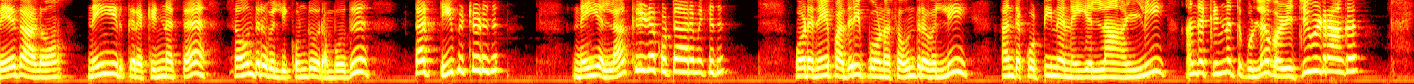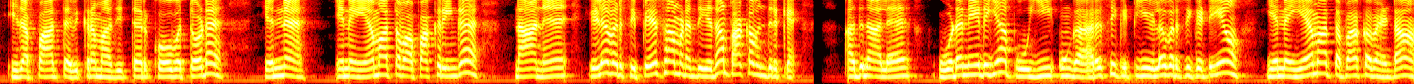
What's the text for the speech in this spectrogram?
வேதாளம் நெய் இருக்கிற கிண்ணத்தை சவுந்தரவல்லி கொண்டு வரும்போது தட்டி விட்டுடுது. நெய்யெல்லாம் கீழே கொட்ட ஆரம்பிக்குது. உடனே பதறி போன சவுந்தரவல்லி அந்த கொட்டின நெய்யெல்லாம் அள்ளி அந்த கிண்ணத்துக்குள்ளே வழித்து விடுறாங்க. இதை பார்த்த விக்ரமாதித்தர் கோபத்தோட என்ன என்னை ஏமாத்தவா பார்க்குறீங்க நான் இளவரசி பேசாமடந்தையை தான் பார்க்க வந்திருக்கேன். அதனால உடனடியாக போய் உங்கள் அரசிக்கிட்டேயும் இளவரசிக்கிட்டேயும் என்னை ஏமாத்த பார்க்க வேண்டாம்.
